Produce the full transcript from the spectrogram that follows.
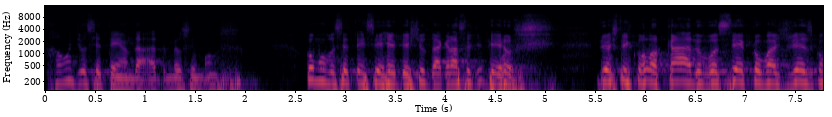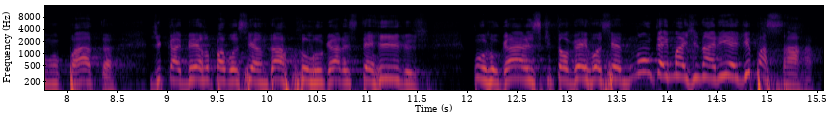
Aonde você tem andado, meus irmãos? Como você tem se revestido da graça de Deus? Deus tem colocado você, como às vezes, como pata de camelo para você andar por lugares terríveis, por lugares que talvez você nunca imaginaria de passar.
